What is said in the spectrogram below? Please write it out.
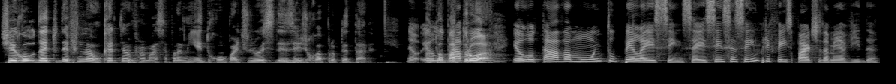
Chegou, daí tu define, não, quero ter uma farmácia pra mim. Aí tu compartilhou esse desejo com a proprietária. Não, a eu, tua lutava, patroa. eu lutava muito pela essência. A essência sempre fez parte da minha vida.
